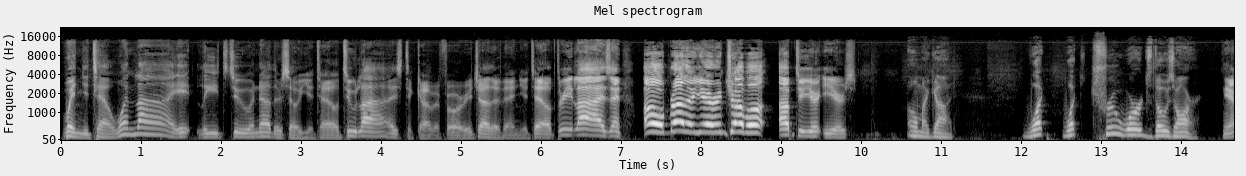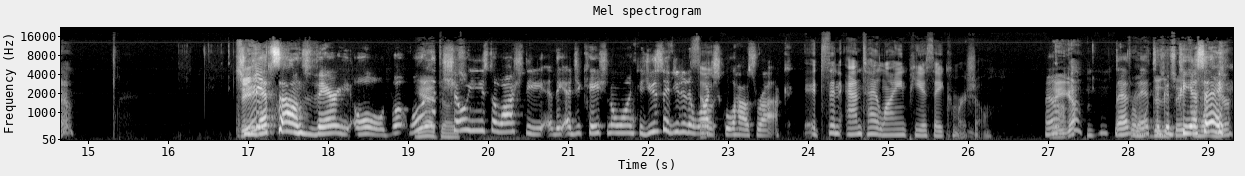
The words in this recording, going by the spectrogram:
When you tell one lie, it leads to another. So you tell two lies to cover for each other. Then you tell three lies, and oh, brother, you're in trouble up to your ears. Oh my God, what what true words those are? Yeah. Gee, that sounds very old. What, what Yeah, was that show you used to watch the the educational one? Because you said you didn't So- watch Schoolhouse Rock. It's an anti-lying PSA commercial. There you go. That, mm-hmm. From that's a good say from PSA. year?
